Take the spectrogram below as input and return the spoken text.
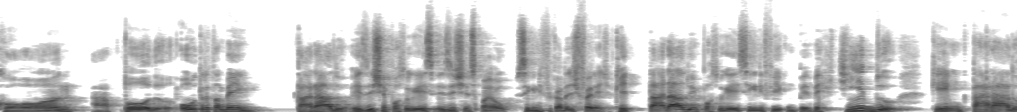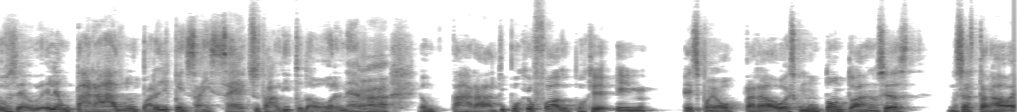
com apodo. Outra também, Tarado existe em português, existe em espanhol, significado é diferente. Porque tarado em português significa um pervertido, que um tarado, você, ele é um tarado, não para de pensar em sexo, tá ali toda hora, né? Ah, é um tarado. E por que eu falo? Porque em espanhol, tarado é como um tonto, ah, não seas, não seas tarado,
